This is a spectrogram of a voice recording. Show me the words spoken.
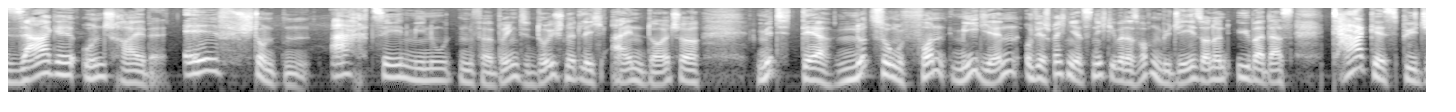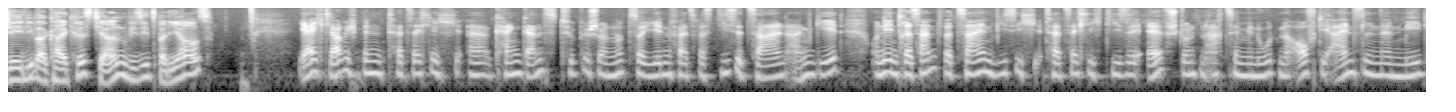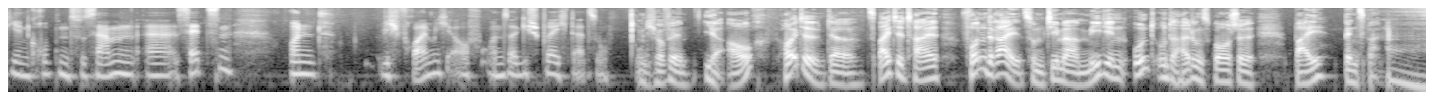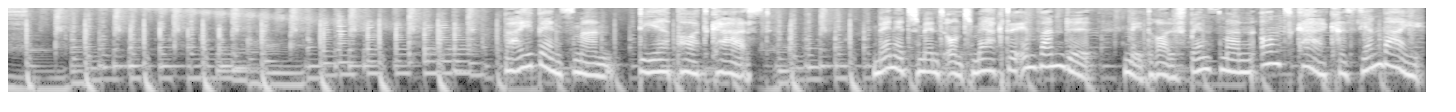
Sage und schreibe, elf Stunden, 18 Minuten verbringt durchschnittlich ein Deutscher mit der Nutzung von Medien. Und wir sprechen jetzt nicht über das Wochenbudget, sondern über das Tagesbudget. Lieber Karl Christian, wie sieht es bei dir aus? Ja, ich glaube, ich bin tatsächlich äh, kein ganz typischer Nutzer, jedenfalls was diese Zahlen angeht. Und interessant wird sein, wie sich tatsächlich diese 11 Stunden, 18 Minuten auf die einzelnen Mediengruppen zusammensetzen. Und ich freue mich auf unser Gespräch dazu. Und ich hoffe, ihr auch. Heute der zweite Teil von drei zum Thema Medien- und Unterhaltungsbranche bei Benzmann. Bei Benzmann, der Podcast. Management und Märkte im Wandel mit Rolf Benzmann und Karl Christian Bay.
